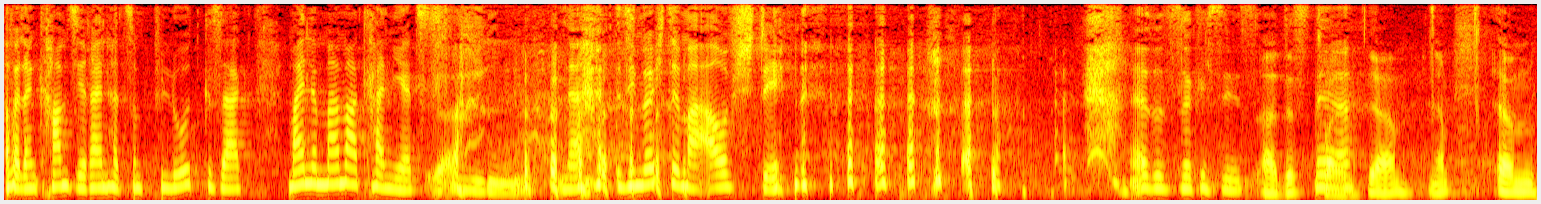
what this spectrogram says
Aber dann kam sie rein, hat zum Pilot gesagt, meine Mama kann jetzt ja. fliegen. Na, sie möchte mal aufstehen. also es ist wirklich süß. Ah, das ist toll. Ja. ja. Ähm,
